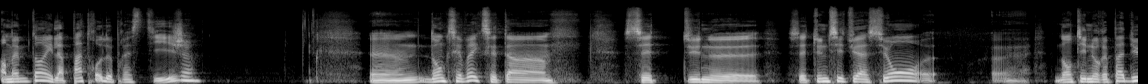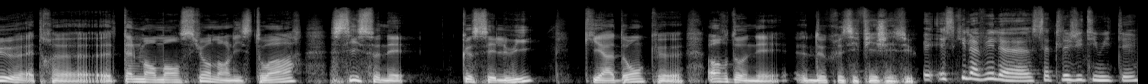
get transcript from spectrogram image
En même temps, il n'a pas trop de prestige. Euh, donc c'est vrai que c'est un, c'est une, c'est une situation dont il n'aurait pas dû être euh, tellement mention dans l'histoire, si ce n'est que c'est lui qui a donc euh, ordonné de crucifier Jésus. Est-ce qu'il avait cette légitimité?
